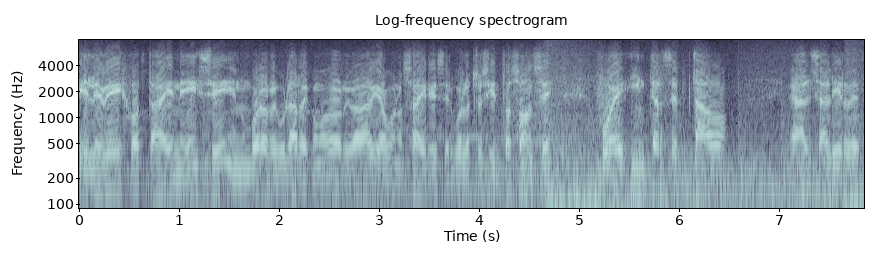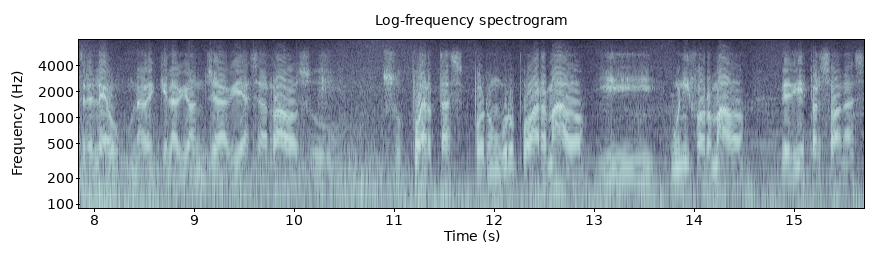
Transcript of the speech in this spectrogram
LBJNS, en un vuelo regular de Comodoro Rivadavia a Buenos Aires, el vuelo 811, fue interceptado al salir de Treleu, una vez que el avión ya había cerrado su, sus puertas, por un grupo armado y uniformado de 10 personas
